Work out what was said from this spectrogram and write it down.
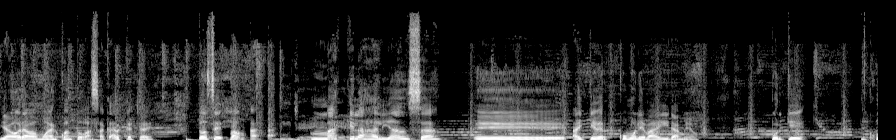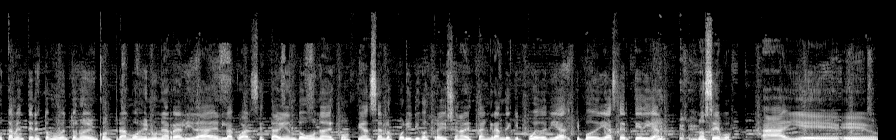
Y ahora vamos a ver cuánto va a sacar, ¿cachai? Entonces, vamos a- a- más que las alianzas, eh, hay que ver cómo le va a ir a Meo. Porque justamente en estos momentos nos encontramos en una realidad en la cual se está viendo una desconfianza en los políticos tradicionales tan grande que podría, que podría hacer que digan, no sé, po, ay, eh, eh,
